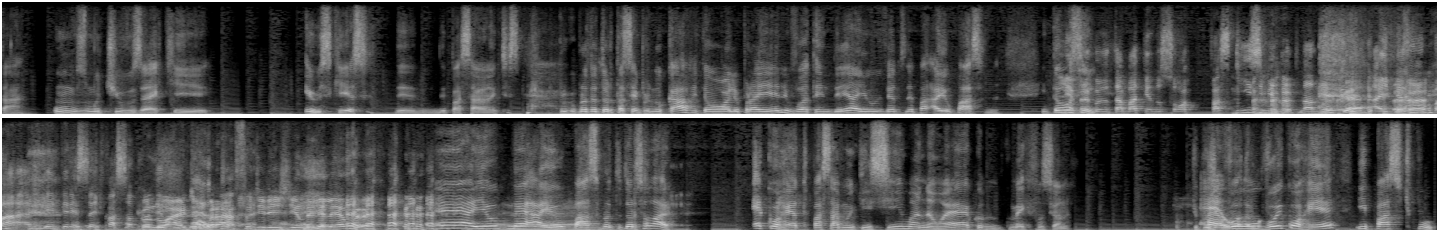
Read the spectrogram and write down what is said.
tá? Um dos motivos é que eu esqueço de, de passar antes, porque o protetor tá sempre no carro, então eu olho para ele, vou atender, aí eu invento de, aí eu passo, né? Então, Lembra assim, quando tá batendo só faz 15 minutos na nuca, aí pensa, Aham. opa, acho que é interessante passar o Quando arde o braço dirigindo, ele lembra. É, aí eu, né, aí eu passo protetor solar. É correto passar muito em cima? Não é? Como, como é que funciona? Tipo, É, já vou, o- vou correr e passo, tipo,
